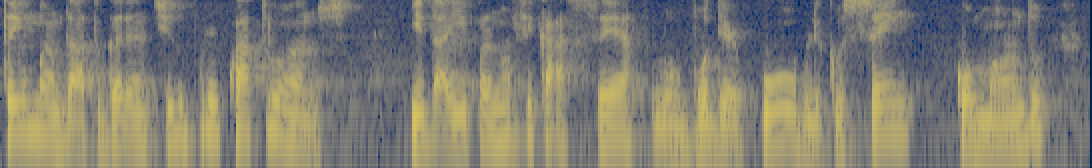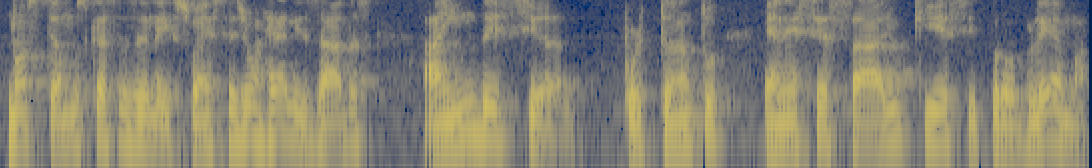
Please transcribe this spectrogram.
tem um mandato garantido por quatro anos. E daí, para não ficar céfalo o poder público sem comando, nós temos que essas eleições sejam realizadas ainda esse ano. Portanto, é necessário que esse problema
